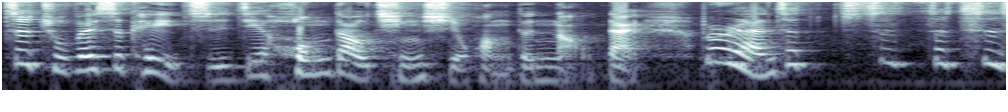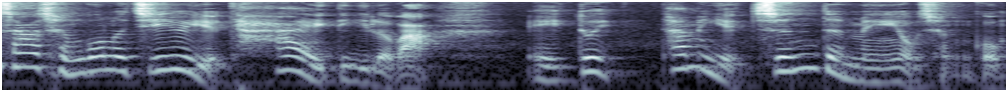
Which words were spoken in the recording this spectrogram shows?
这除非是可以直接轰到秦始皇的脑袋，不然这这这刺杀成功的几率也太低了吧？诶，对。他们也真的没有成功，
